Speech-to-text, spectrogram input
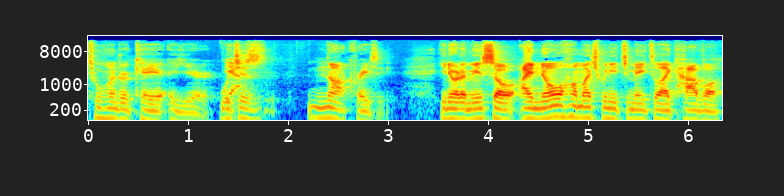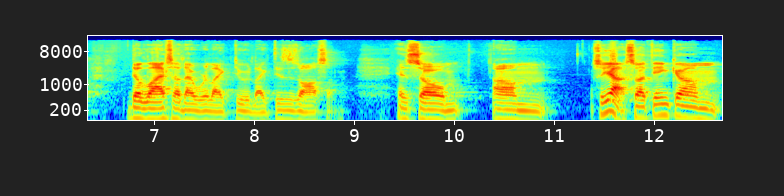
200k a year, which Yeah. is not crazy. You know what I mean? So I know how much we need to make to like have a the lifestyle that we're like, dude, like this is awesome. And so, um, so yeah, so I think, um,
